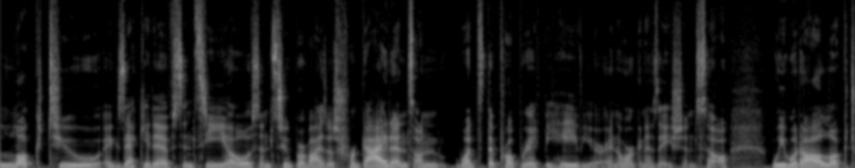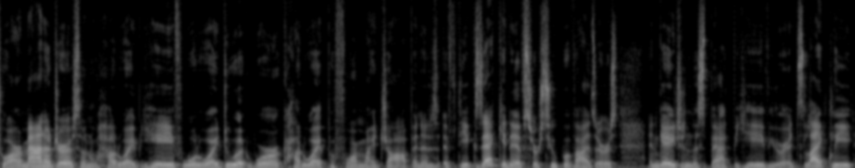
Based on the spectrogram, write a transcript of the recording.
look to executives and CEOs and supervisors for guidance on what's the appropriate behavior in organizations. So we would all look to our managers on how do I behave, what do I do at work, how do I perform my job. And if the executives or supervisors engage in this bad behavior, it's likely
